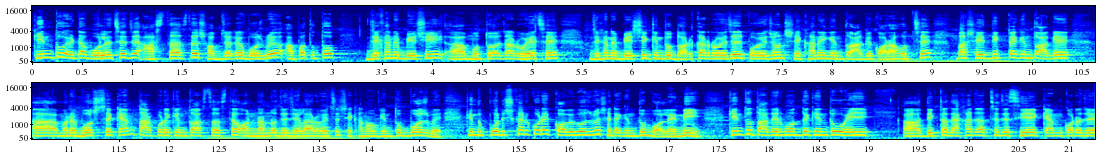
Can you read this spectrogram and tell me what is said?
কিন্তু এটা বলেছে যে আস্তে আস্তে সব জায়গায় বসবে। আপাতত যেখানে বেশি আহ, মতুয়ারা রয়েছে যেখানে বেশি কিন্তু দরকার রয়েছে প্রয়োজন সেখানেই কিন্তু আগে করা হচ্ছে বা সেই দিকটা কিন্তু আগে মানে বসছে ক্যাম্প তারপরে কিন্তু আস্তে আস্তে অন্যান্য যে জেলা রয়েছে সেখানেও কিন্তু বসবে। কিন্তু পরিষ্কার করে কবে বসবে সেটা কিন্তু বলেনি। কিন্তু তাদের মধ্যে কিন্তু এই দিকটা দেখা যাচ্ছে যে সিএ ক্যাম্প করা যে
